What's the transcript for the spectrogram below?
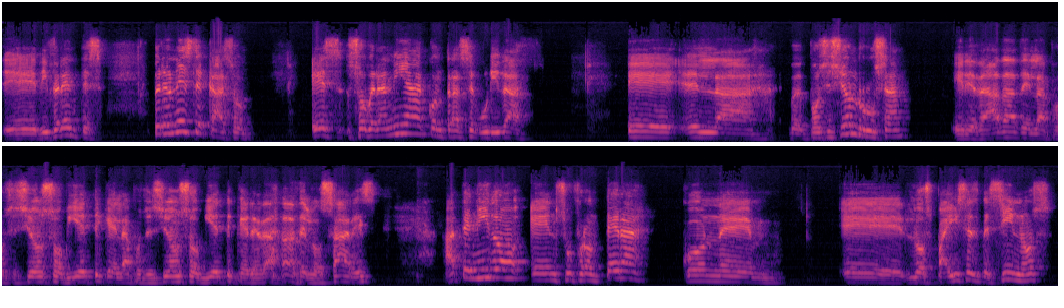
eh, diferentes. Pero en este caso es soberanía contra seguridad. Eh, la posición rusa, heredada de la posición soviética y la posición soviética heredada de los zares, ha tenido en su frontera con los países vecinos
